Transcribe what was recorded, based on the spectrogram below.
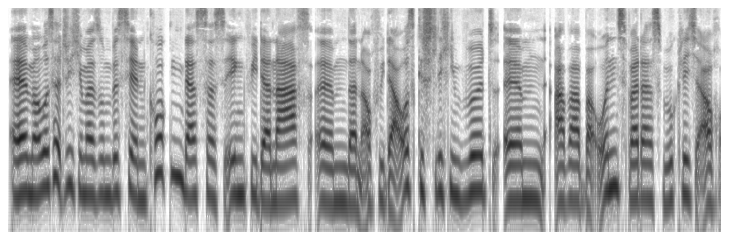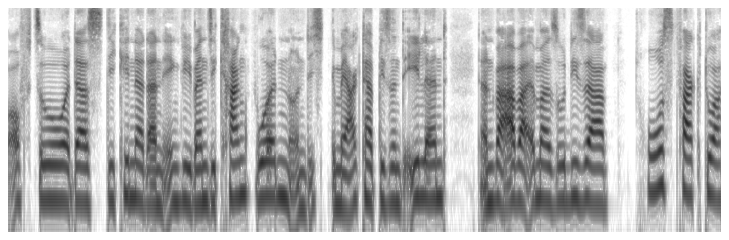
Äh, man muss natürlich immer so ein bisschen gucken, dass das irgendwie danach ähm, dann auch wieder ausgeschlichen wird. Ähm, aber bei uns war das wirklich auch oft so, dass die Kinder dann irgendwie, wenn sie krank wurden und ich gemerkt habe, die sind elend, dann war aber immer so dieser Trostfaktor,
